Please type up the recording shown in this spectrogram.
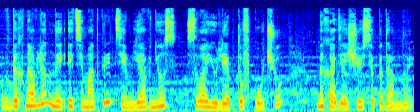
Вдохновленный этим открытием, я внес свою лепту в кучу, находящуюся подо мной.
